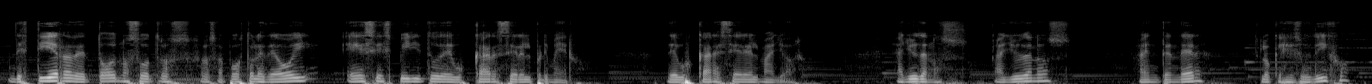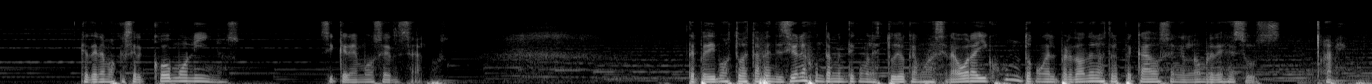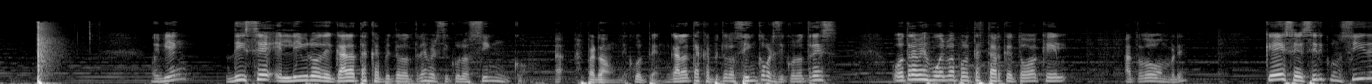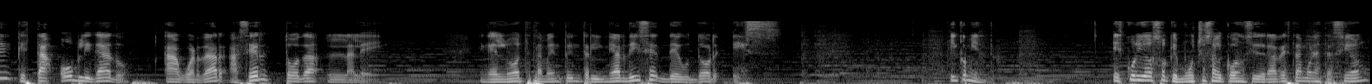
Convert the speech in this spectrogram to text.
destierra de todos nosotros, los apóstoles de hoy, ese espíritu de buscar ser el primero de buscar ser el mayor. Ayúdanos, ayúdanos a entender lo que Jesús dijo, que tenemos que ser como niños si queremos ser salvos. Te pedimos todas estas bendiciones juntamente con el estudio que vamos a hacer ahora y junto con el perdón de nuestros pecados en el nombre de Jesús. Amén. Muy bien, dice el libro de Gálatas capítulo 3 versículo 5. Ah, perdón, disculpen. Gálatas capítulo 5 versículo 3 otra vez vuelve a protestar que todo aquel, a todo hombre, que se circuncide, que está obligado a guardar, a hacer toda la ley. En el Nuevo Testamento interlinear dice, deudor es. Y comienza. Es curioso que muchos al considerar esta amonestación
